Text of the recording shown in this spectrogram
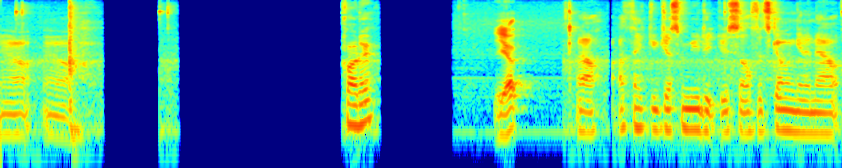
Yeah, yeah. Carter? Yep. Oh, I think you just muted yourself. It's going in and out.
